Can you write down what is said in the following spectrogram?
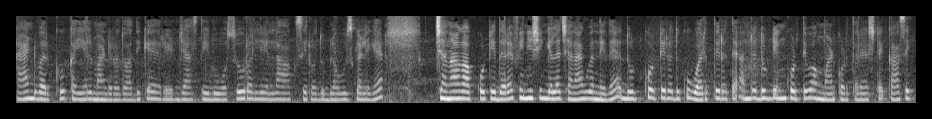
ಹ್ಯಾಂಡ್ ವರ್ಕು ಕೈಯಲ್ಲಿ ಮಾಡಿರೋದು. ಅದಕ್ಕೆ ರೇಟ್ ಜಾಸ್ತಿ. ಇದು ಹೊಸೂರಲ್ಲಿ ಎಲ್ಲ ಹಾಕ್ಸಿರೋದು ಬ್ಲೌಸ್ಗಳಿಗೆ ಚೆನ್ನಾಗಿ ಹಾಕ್ಕೊಟ್ಟಿದ್ದಾರೆ. ಫಿನಿಶಿಂಗ್ ಎಲ್ಲ ಚೆನ್ನಾಗಿ ಬಂದಿದೆ. ದುಡ್ಡು ಕೊಟ್ಟಿರೋದಕ್ಕೂ ವರ್ತ್ ಇರುತ್ತೆ. ಅಂದರೆ ದುಡ್ಡು ಹೆಂಗೆ ಕೊಡ್ತೀವೋ ಹಂಗೆ ಮಾಡಿಕೊಡ್ತಾರೆ. ಅಷ್ಟೇ ಕಾಸಿಗೆ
